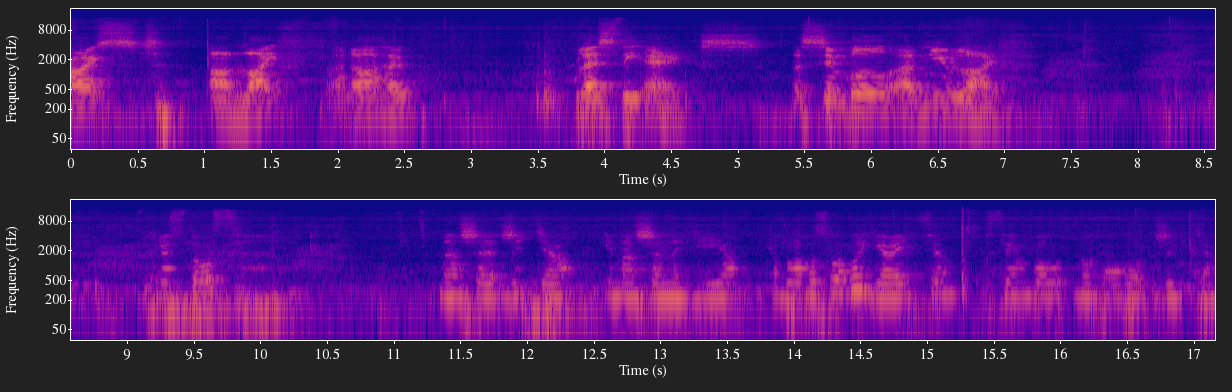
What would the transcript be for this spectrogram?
Christ, our life and our hope, bless the eggs, a symbol of new life. Христос, наше життя і наша надія, благослови яйця, символ нового життя.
